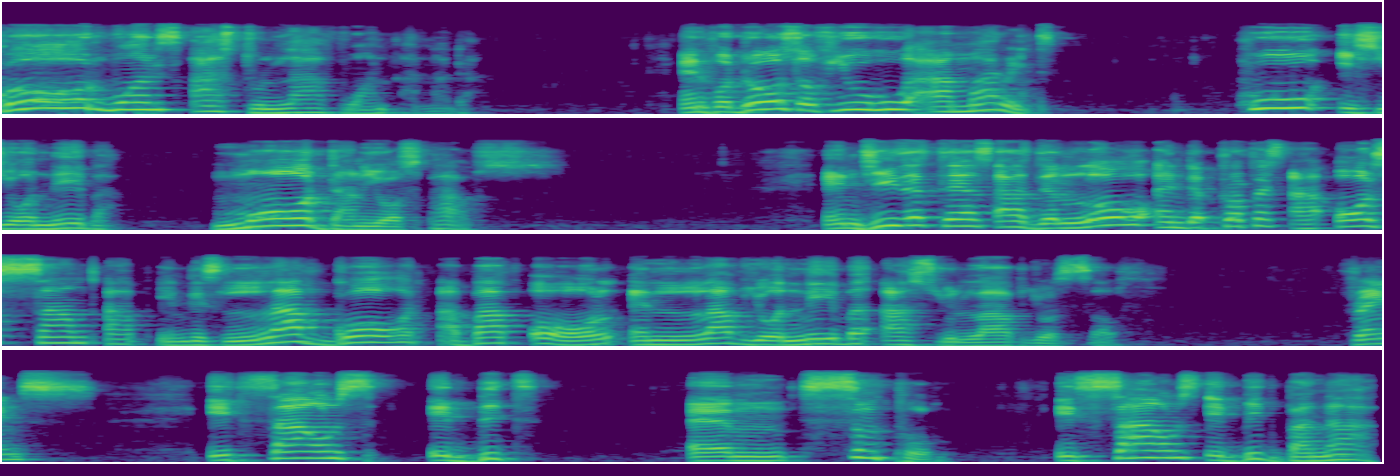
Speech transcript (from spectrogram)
God wants us to love one another. And for those of you who are married, who is your neighbor more than your spouse? And Jesus tells us the law and the prophets are all summed up in this love God above all and love your neighbor as you love yourself. Friends, it sounds a bit um, simple, it sounds a bit banal.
